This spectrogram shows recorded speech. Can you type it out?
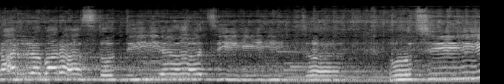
Carabarasto diatita, utita.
